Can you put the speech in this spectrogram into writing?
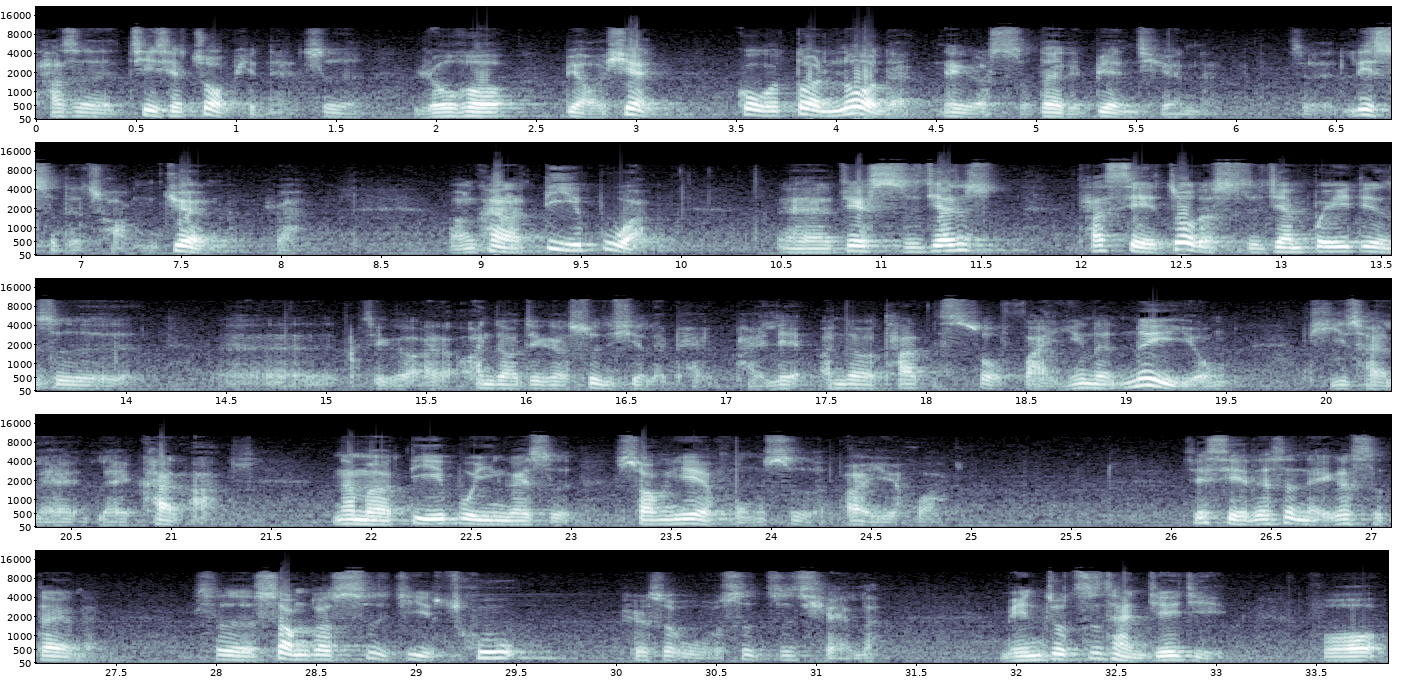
他是这些作品呢是如何表现各个段落的那个时代的变迁的。是历史的长卷，是吧？我们看第一步啊，呃，这时间他写作的时间不一定是呃这个按按照这个顺序来排排列，按照他所反映的内容题材来来看啊。那么第一步应该是霜叶红似二月花，这写的是哪个时代呢？是上个世纪初，就是五四之前了，民族资产阶级和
